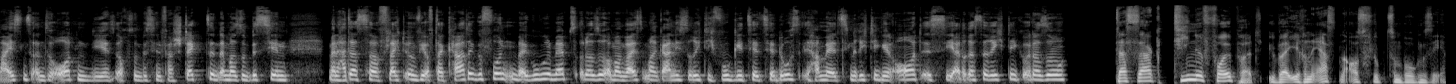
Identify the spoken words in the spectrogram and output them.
Meistens an so Orten, die jetzt auch so ein bisschen versteckt sind, immer so ein bisschen, man hat das zwar vielleicht irgendwie auf der Karte gefunden bei Google Maps oder so, aber man weiß immer gar nicht so richtig, wo geht's jetzt hier los? Haben wir jetzt den richtigen Ort? Ist die Adresse richtig oder so? Das sagt Tine Volpert über ihren ersten Ausflug zum Bogensee.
